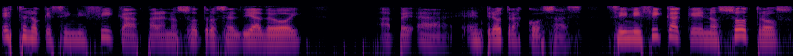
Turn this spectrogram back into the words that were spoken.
esto es lo que significa para nosotros el día de hoy, entre otras cosas. Significa que nosotros,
